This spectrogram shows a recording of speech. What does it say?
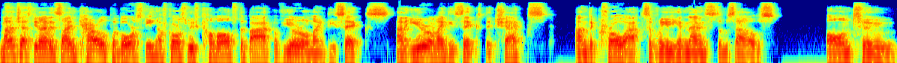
Manchester United signed Karol Poborský. Of course, we've come off the back of Euro 96. And at Euro 96, the Czechs and the Croats had really announced themselves onto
